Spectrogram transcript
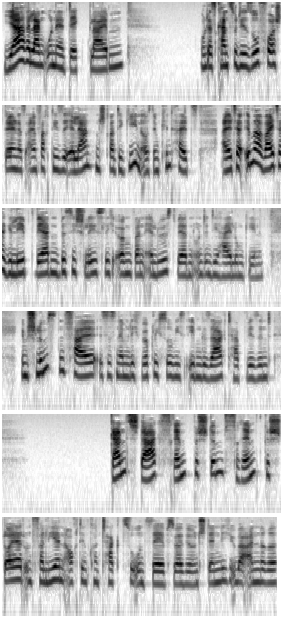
jahrelang unentdeckt bleiben. Und das kannst du dir so vorstellen, dass einfach diese erlernten Strategien aus dem Kindheitsalter immer weiter gelebt werden, bis sie schließlich irgendwann erlöst werden und in die Heilung gehen. Im schlimmsten Fall ist es nämlich wirklich so, wie ich es eben gesagt habe. Wir sind ganz stark fremdbestimmt, fremdgesteuert und verlieren auch den Kontakt zu uns selbst, weil wir uns ständig über andere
